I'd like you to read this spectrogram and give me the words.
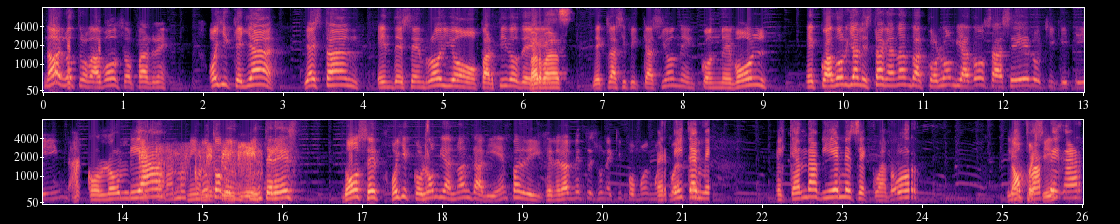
No, el otro baboso, padre. Oye, que ya, ya están en desenrollo partido de, Barbas. de clasificación en Conmebol. Ecuador ya le está ganando a Colombia 2 a 0, chiquitín. A Colombia. Minuto 23, 12. Oye, Colombia no anda bien, padre, y generalmente es un equipo muy, muy fuerte. Permíteme, el que anda bien es Ecuador. Le No, fue pues a sí. pegar,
